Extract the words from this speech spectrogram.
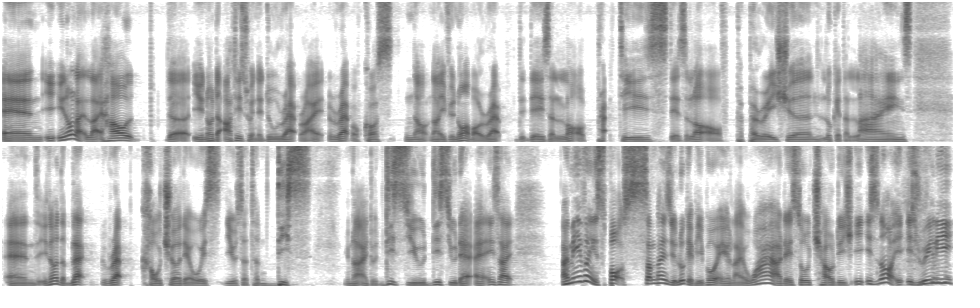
and you know like like how the you know the artists when they do rap, right? Rap, of course. Now now if you know about rap, th- there's a lot of practice. There's a lot of preparation. Look at the lines, and you know the black rap culture. They always use the term diss. You know, I do diss you, diss you that, and it's like. I mean, even in sports, sometimes you look at people and you're like, why are they so childish? It- it's not. It- It's really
